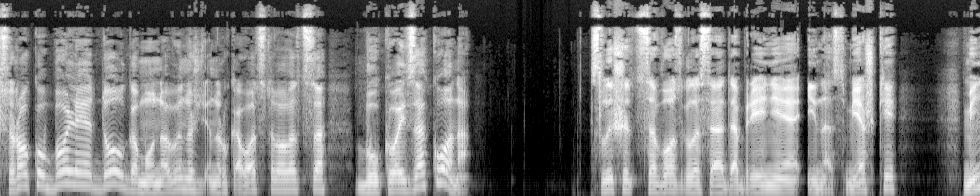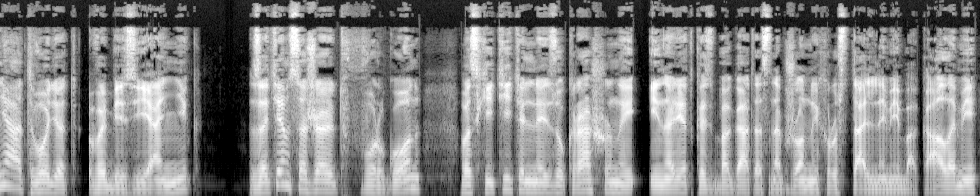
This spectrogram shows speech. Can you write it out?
к сроку более долгому, но вынужден руководствоваться буквой закона. Слышатся возгласы одобрения и насмешки, меня отводят в обезьянник, затем сажают в фургон, восхитительно изукрашенный и на редкость богато снабженный хрустальными бокалами,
